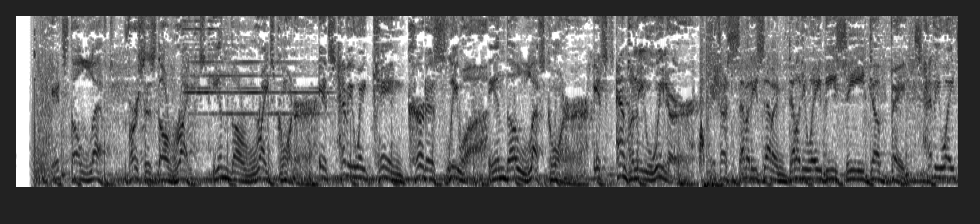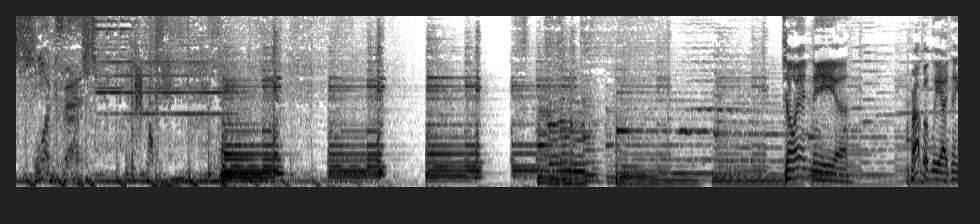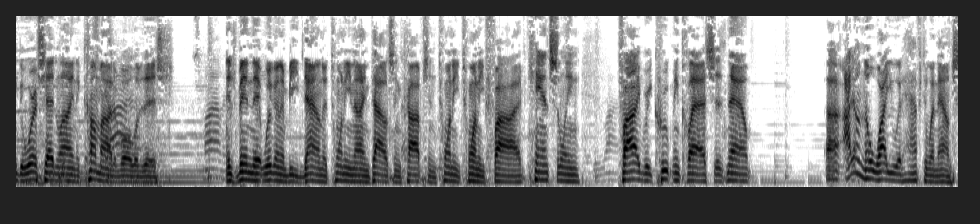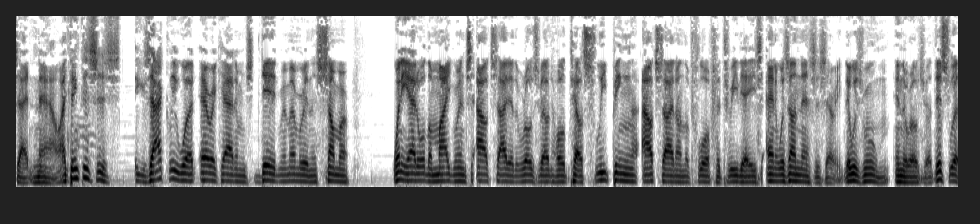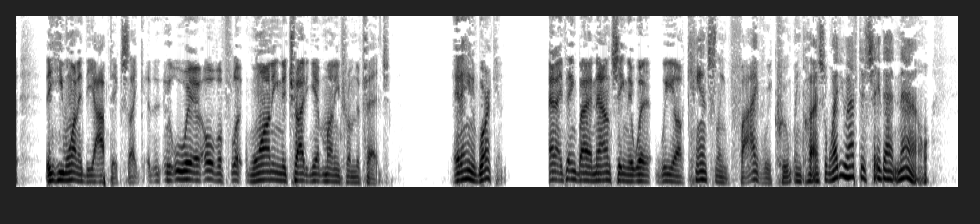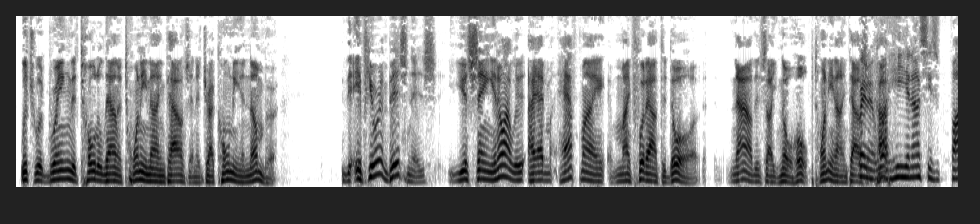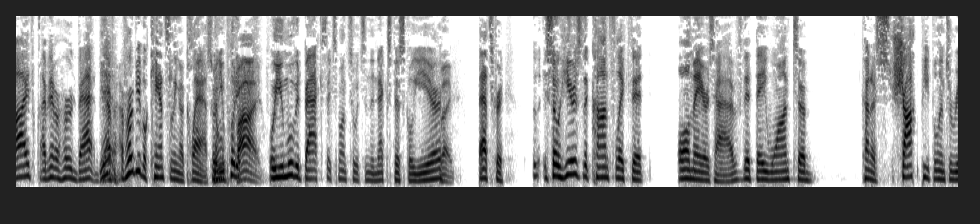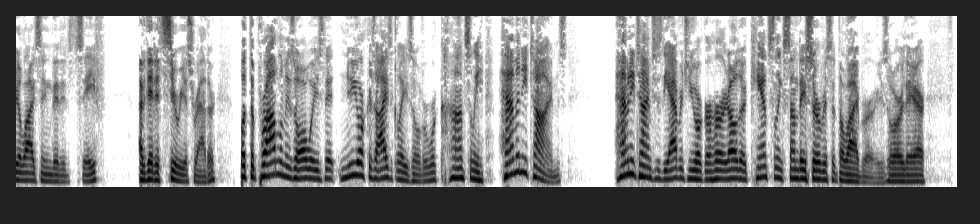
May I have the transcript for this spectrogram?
It's the left versus the right in the right corner. It's heavyweight king Curtis Sliwa in the left corner. It's Anthony Weiner. It's a 77 WABC debate. Heavyweight slugfest. So, Anthony, uh, probably I think the worst headline to come out of all of this has been that we're going to be down to 29,000 cops in 2025, canceling five recruitment classes. Now, uh, I don't know why you would have to announce that now. I think this is exactly what Eric Adams did, remember, in the summer when he had all the migrants outside of the Roosevelt Hotel sleeping outside on the floor for three days, and it was unnecessary. There was room in the Roosevelt. This was he wanted the optics, like we're overflow, wanting to try to get money from the feds. It ain't working. And I think by announcing that we're, we are canceling five recruitment classes, why do you have to say that now? Which would bring the total down to 29,000, a draconian number if you're in business, you're saying, you know, I, I had half my my foot out the door. Now there's like no hope. Twenty nine thousand. Wait a minute, what, he announced he's five? I've never heard that. Yeah. I've, I've heard people canceling a class, or No, you put five. it, or you move it back six months so it's in the next fiscal year. Right. That's great. So here's the conflict that all mayors have that they want to kind of shock people into realizing that it's safe, uh, that it's serious rather. But the problem is always that New Yorkers' eyes glaze over. We're constantly, how many times, how many times has the average New Yorker heard, oh, they're canceling Sunday service at the libraries or they're,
